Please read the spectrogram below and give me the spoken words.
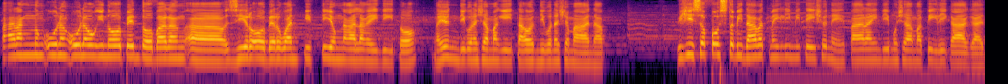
Parang nung unang-una kong inopen to, parang uh, 0 over 150 yung nakalagay dito. Ngayon, hindi ko na siya makita o hindi ko na siya mahanap. Which is supposed to be dapat may limitation eh para hindi mo siya mapili kaagad.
